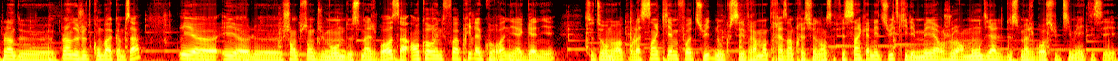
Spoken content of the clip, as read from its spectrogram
plein de, plein de jeux de combat comme ça. Et, euh, et, le champion du monde de Smash Bros a encore une fois pris la couronne et a gagné. Ce tournoi pour la cinquième fois de suite, donc c'est vraiment très impressionnant. Ça fait cinq années de suite qu'il est meilleur joueur mondial de Smash Bros Ultimate et c'est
